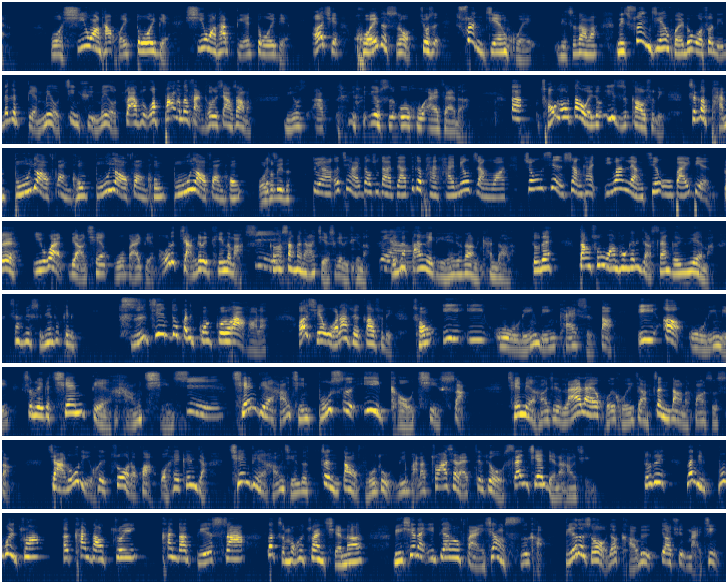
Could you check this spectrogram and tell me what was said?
我希望它回多一点，希望它跌多一点，而且回的时候就是瞬间回，你知道吗？你瞬间回，如果说你那个点没有进去，没有抓住，我砰的反头就向上了，你又是啊，又，是呜呼哀哉的。那从头到尾就一直告诉你，这个盘不要放空，不要放空，不要放空，我是不是？对啊，而且还告诉大家，这个盘还没有涨完，中线上看一万两千五百点。对，一万两千五百点嘛，我都讲给你听的嘛。是。刚刚上半场还解释给你听了。对啊。也在八月底前就让你看到了，对不对？当初王彤跟你讲三个月嘛，三个月时间都给你，时间都帮你规规划好了，而且我那时候告诉你，从一一五零零开始到。一二五零零是不是一个千点行情？是，千点行情不是一口气上，千点行情来来回回这样震荡的方式上。假如你会做的话，我可以跟你讲，千点行情的震荡幅度，你把它抓下来，这就有三千点的行情，对不对？那你不会抓，而看到追，看到跌杀，那怎么会赚钱呢？你现在一定要用反向思考。跌的时候你要考虑要去买进，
